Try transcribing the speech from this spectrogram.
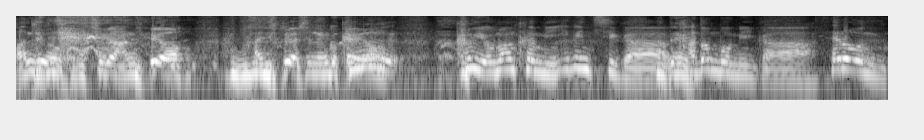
안 돼요. 부딪히면 안 돼요. 무슨 소리 하시는 거예요? 그, 그 요만큼이 1인치가 네. 가동 범위가 새로운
